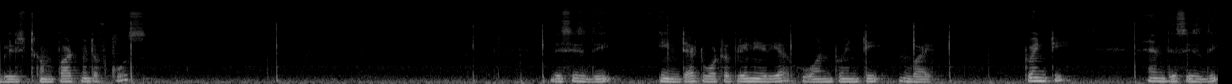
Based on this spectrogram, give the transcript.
bilged compartment of course. This is the intact water plane area 120 by 20 and this is the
